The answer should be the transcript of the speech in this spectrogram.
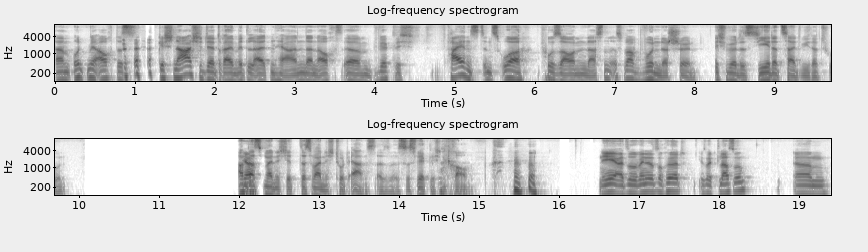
Ähm, und mir auch das Geschnarche der drei mittelalten Herren dann auch ähm, wirklich feinst ins Ohr posaunen lassen. Es war wunderschön. Ich würde es jederzeit wieder tun. Und ja. das meine ich das war nicht tot ernst. Also es ist wirklich ein Traum. nee, also wenn ihr das auch hört, ihr seid klasse. Ähm,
